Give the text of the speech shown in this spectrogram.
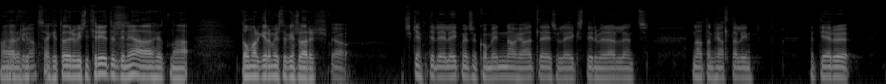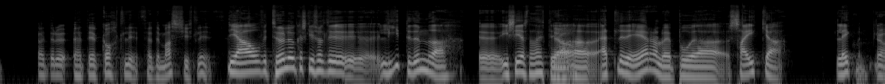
Það er ekkert, ekkert öðruvís í þriðu deildinni að hérna, dómar gera mistök eins og aðrir. Já. Skemmtilegi leikmenn sem kom inn á hjá allir þessu leik, Styrmir Erlends Nathan Hjaltalín. Þetta eru þetta, eru, þetta er gott lið, þetta er massíft lið. Já, við töluðum kannski svolítið uh, lítið um það uh, í síðasta þætti að elliði er alveg búið að sækja leikmenn já,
